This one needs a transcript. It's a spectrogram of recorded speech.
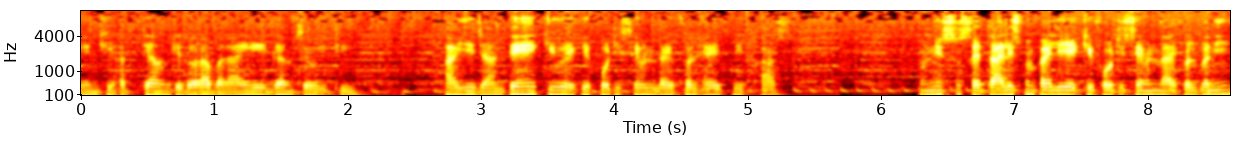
जिनकी हत्या उनके द्वारा बनाई गई गन से हुई थी। आइए जानते हैं क्यों ए के फोर्टी सेवन राइफल है इतनी खास। उन्नीस सौ सैंतालीस में पहली ए के फोर्टी राइफल बनी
